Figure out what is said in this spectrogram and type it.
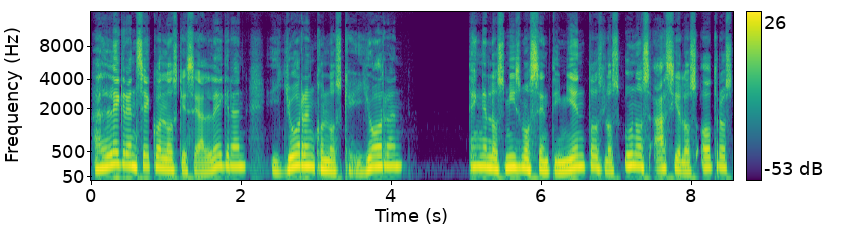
Alégrense con los que se alegran y lloran con los que lloran tengan los mismos sentimientos los unos hacia los otros,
